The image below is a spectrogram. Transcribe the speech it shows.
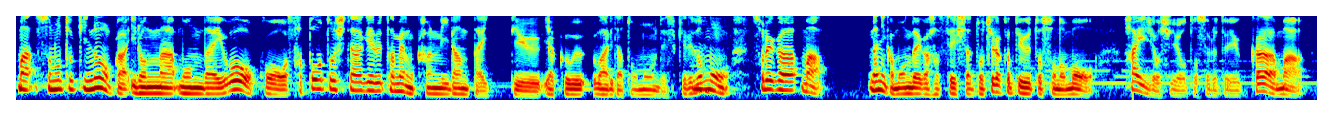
まあその時のまあいろんな問題をこうサポートしてあげるための管理団体っていう役割だと思うんですけれども、うん、それがまあ何か問題が発生したどちらかというとそのもう排除しようとするというかまあ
